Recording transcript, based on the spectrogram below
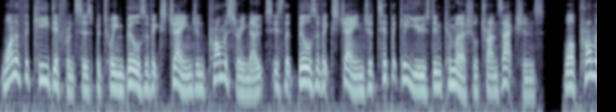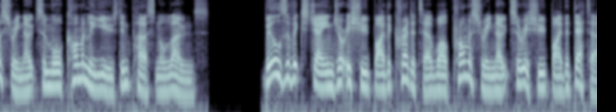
One of the key differences between bills of exchange and promissory notes is that bills of exchange are typically used in commercial transactions, while promissory notes are more commonly used in personal loans. Bills of exchange are issued by the creditor while promissory notes are issued by the debtor.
